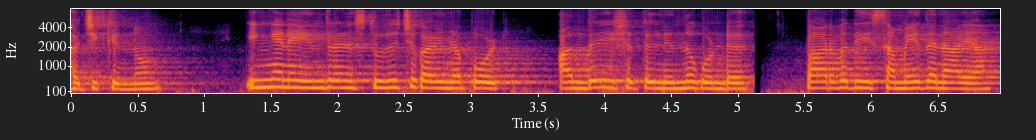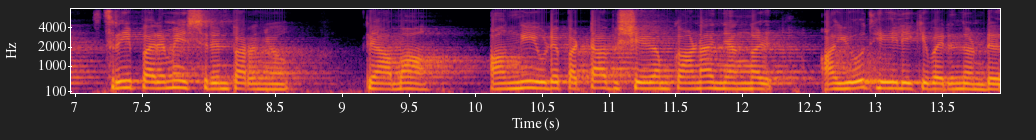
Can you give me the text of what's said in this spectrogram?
ഭജിക്കുന്നു. ഇങ്ങനെ ഇന്ദ്രൻ സ്തുതിച്ചു കഴിഞ്ഞപ്പോൾ അന്തരീക്ഷത്തിൽ നിന്നുകൊണ്ട് പാർവതി സമേതനായ ശ്രീ പരമേശ്വരൻ പറഞ്ഞു രാമ അങ്ങയുടെ പട്ടാഭിഷേകം കാണാൻ ഞങ്ങൾ അയോധ്യയിലേക്ക് വരുന്നുണ്ട്.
